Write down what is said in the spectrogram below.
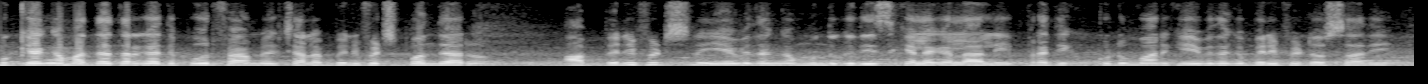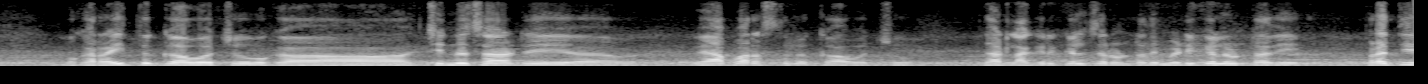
ముఖ్యంగా మధ్యతరగతి పూర్ ఫ్యామిలీకి చాలా బెనిఫిట్స్ పొందారు. ఆ బెనిఫిట్స్ని ఏ విధంగా ముందుకు తీసుకెళ్ళగలాలి? ప్రతి కుటుంబానికి ఏ విధంగా బెనిఫిట్ వస్తుంది? ఒక రైతుకు కావచ్చు ఒక చిన్నచాటి వ్యాపారస్తులకు కావచ్చు దాంట్లో అగ్రికల్చర్ ఉంటుంది మెడికల్ ఉంటుంది. ప్రతి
